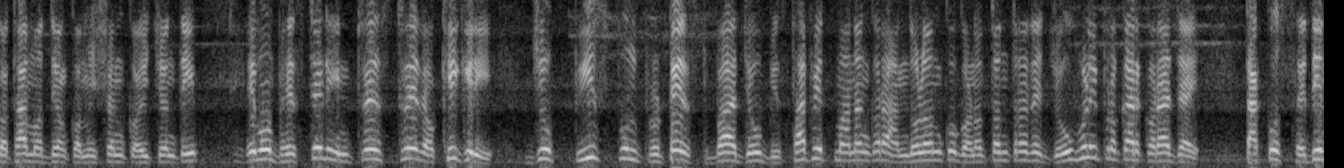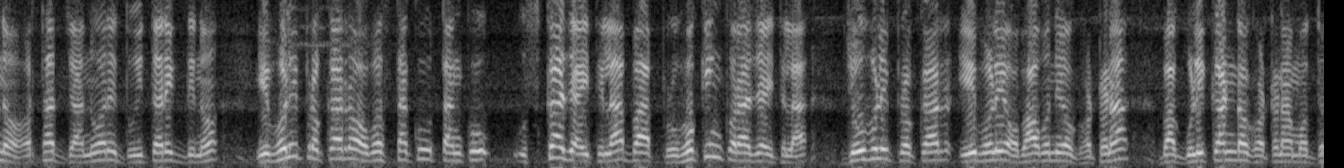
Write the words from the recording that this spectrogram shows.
କଥା ମଧ୍ୟ କମିଶନ କହିଛନ୍ତି ଏବଂ ଭେଷ୍ଟେଡ୍ ଇଣ୍ଟରେଷ୍ଟରେ ରଖିକିରି ଯୋଉ ପିସଫୁଲ ପ୍ରୋଟେଷ୍ଟ ବା ଯୋଉ ବିସ୍ଥାପିତ ମାନଙ୍କର ଆନ୍ଦୋଳନକୁ ଗଣତନ୍ତ୍ରରେ ଯୋଉଭଳି ପ୍ରକାର କରାଯାଏ ତାକୁ ସେଦିନ ଅର୍ଥାତ୍ ଜାନୁଆରୀ ଦୁଇ ତାରିଖ ଦିନ ଏଭଳି ପ୍ରକାରର ଅବସ୍ଥାକୁ ତାଙ୍କୁ ଉସ୍କା ଯାଇଥିଲା ବା ପ୍ରୋଭୋକିଂ କରାଯାଇଥିଲା ଯୋଉଭଳି ପ୍ରକାର ଏଭଳି ଅଭାବନୀୟ ଘଟଣା ବା ଗୁଳିକାଣ୍ଡ ଘଟଣା ମଧ୍ୟ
